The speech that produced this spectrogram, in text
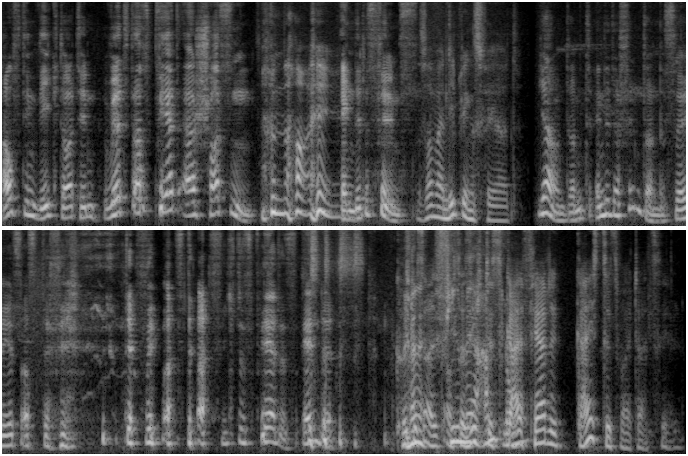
Auf dem Weg dorthin wird das Pferd erschossen. Nein. Ende des Films. Das war mein Lieblingspferd. Ja, und damit endet der Film dann. Das wäre jetzt aus der Film, der Film aus der Sicht des Pferdes. Ende. Könnte es als viel aus der Sicht des Pferdegeistes weitererzählen.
